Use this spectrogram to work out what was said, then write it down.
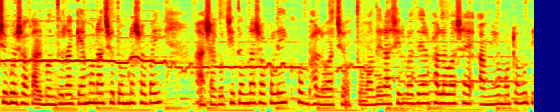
শুভ সকাল বন্ধুরা, কেমন আছো তোমরা সবাই? আশা করছি তোমরা সকলেই খুব ভালো আছো। তোমাদের আশীর্বাদে আর ভালোবাসায় আমিও মোটামুটি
